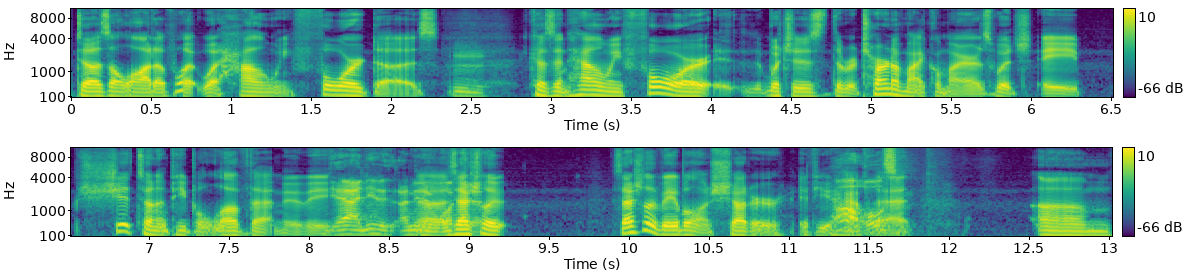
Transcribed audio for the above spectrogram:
does a lot of what what Halloween 4 does. Mm. Cuz in Halloween 4 which is the return of Michael Myers which a shit ton of people love that movie. Yeah, I need to. I need to Uh, watch it's it. actually it's actually available on Shudder if you Oh, have awesome. that. Um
